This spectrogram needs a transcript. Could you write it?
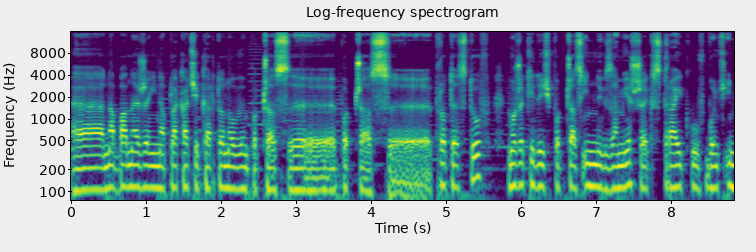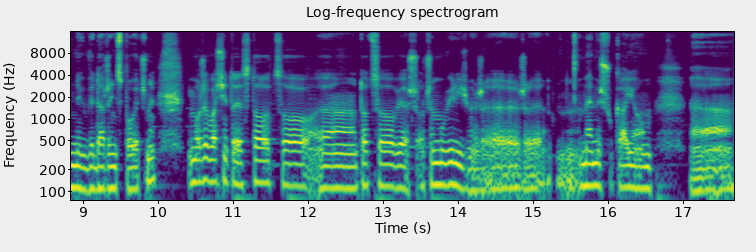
e, na banerze i na plakacie kartonowym podczas, e, podczas protestów, może kiedyś podczas innych zamieszek, strajków bądź innych wydarzeń społecznych i może właśnie to jest to, co, to, co wiesz, o czym mówiliśmy, że, że memy szukają szukają. E,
